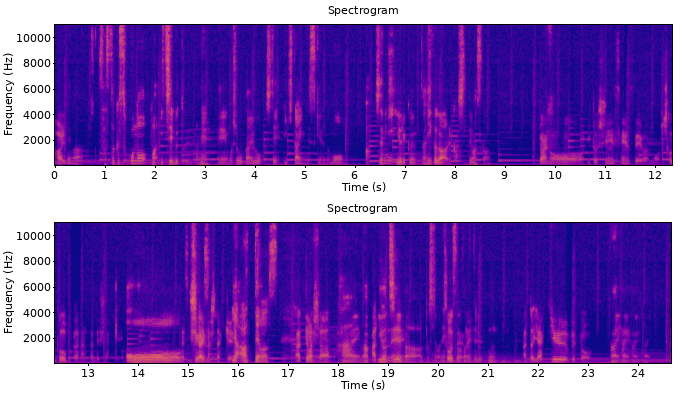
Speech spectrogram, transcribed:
はい。で、まあ、早速そこの、まあ、一部というかね、えーご紹介をしていきたいんですけれども、あ、ちなみに、いおりくん、何部があるか知ってますか？あのー、糸新先生はもう書道部かなんかでしたっけ？おー違いましたっけ？いや、合ってます。合ってました、えーはい。まあ、あとね YouTuber としてもね、活そうだよね動されてる。うんあと野球部と、うん。はいはいはいはい。あ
